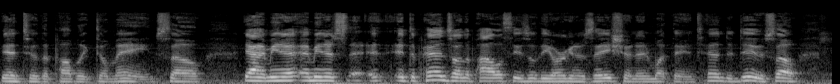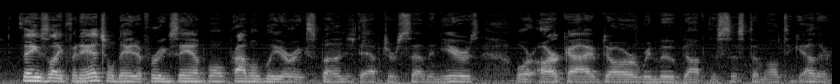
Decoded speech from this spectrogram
into the public domain. So, yeah, I mean, I mean, it's it, it depends on the policies of the organization and what they intend to do. So, things like financial data, for example, probably are expunged after seven years, or archived, or removed off the system altogether.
